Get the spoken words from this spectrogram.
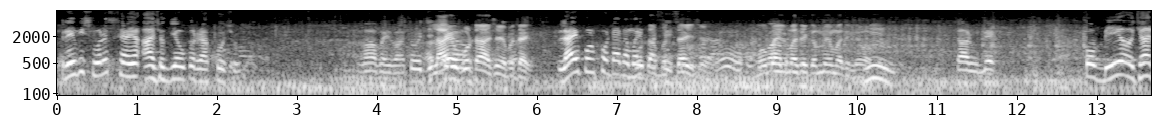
છે. ત્રેવીસ વર્ષથી અહીંયા આ જગ્યા ઉપર રાખો છો. વાહ ભાઈ વાહ. તો લાઈવ ફોટા છે બધા લાઈવ પણ ફોટા તમારી પાસે બધાય છે. મોબાઈલમાંથી ગમે એમાંથી લેવા સારું લે. તો બે હજાર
